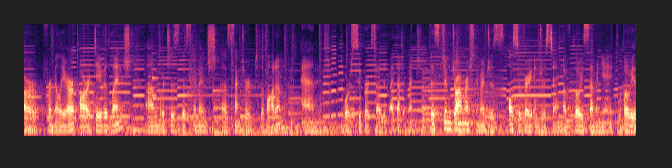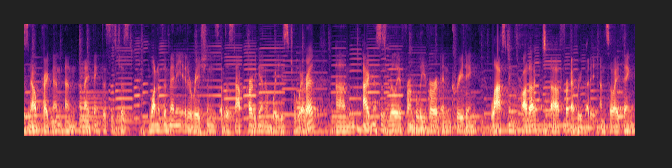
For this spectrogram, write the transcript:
are familiar are David Lynch, um, which is this image uh, centered to the bottom and we're super excited by that image. This Jim Jarmusch image is also very interesting of Chloe Sevigny. Chloe is now pregnant and, and I think this is just one of the many iterations of the snap cardigan and ways to wear it. Um, Agnes is really a firm believer in creating lasting product uh, for everybody and so I think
